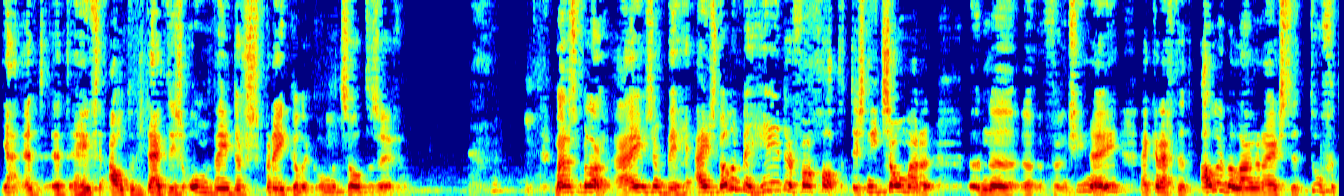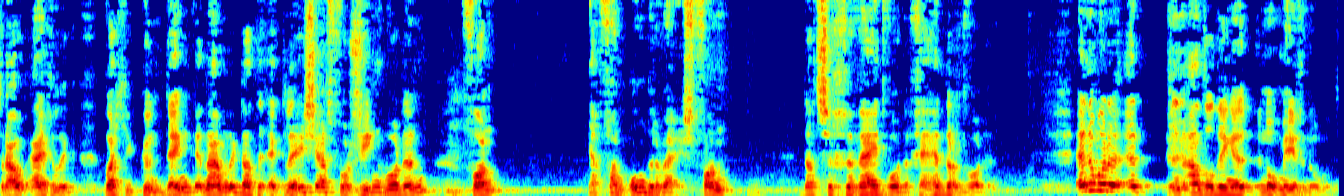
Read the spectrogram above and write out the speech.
ja, het, het heeft autoriteit. Het is onwedersprekelijk, om het zo te zeggen. Maar dat is belangrijk. Hij is, een hij is wel een beheerder van God. Het is niet zomaar eh, een, functie. Nee, hij krijgt het allerbelangrijkste toevertrouwd eigenlijk. Wat je kunt denken. Namelijk dat de ecclesia's voorzien worden van, ja, van onderwijs. Van dat ze gewijd worden, geherderd worden. En er worden er een aantal dingen nog meer genoemd.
